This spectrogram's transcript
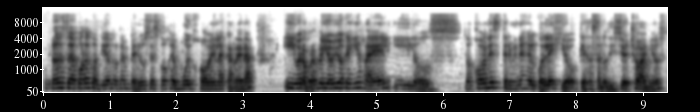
Que estoy de acuerdo contigo, creo que en Perú se escoge muy joven la carrera. Y bueno, por ejemplo, yo vivo aquí en Israel y los, los jóvenes terminan el colegio, que es hasta los 18 años,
